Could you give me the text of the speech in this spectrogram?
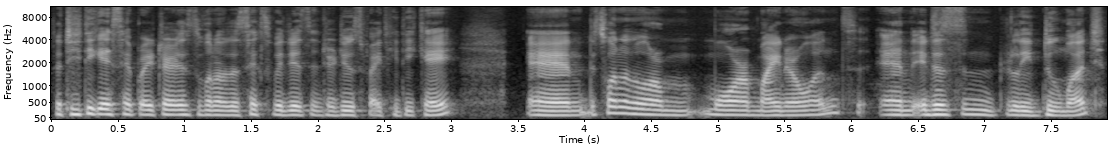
The TTK separator is one of the six widgets introduced by TTK and it's one of the more, more minor ones and it doesn't really do much.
